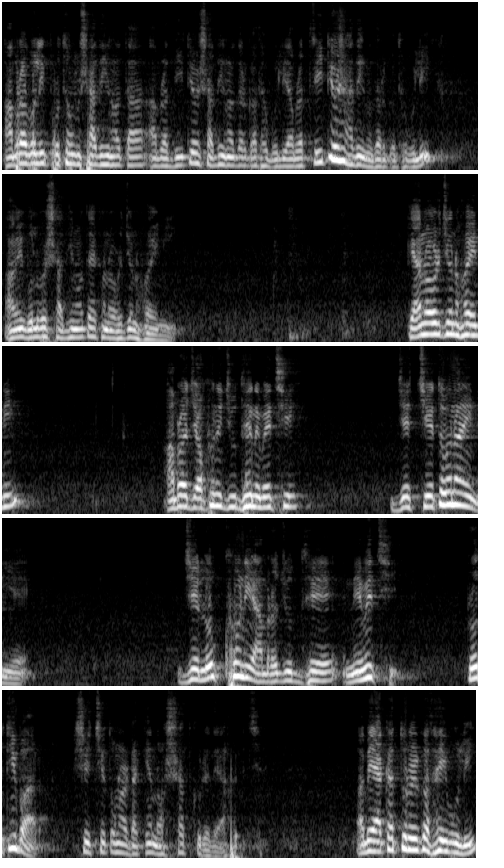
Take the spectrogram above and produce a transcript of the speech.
আমরা বলি প্রথম স্বাধীনতা, আমরা দ্বিতীয় স্বাধীনতার কথা বলি, আমরা তৃতীয় স্বাধীনতার কথা বলি, আমি বলব স্বাধীনতা এখন অর্জন হয়নি। কেন অর্জন হয়নি? আমরা যখনই যুদ্ধে নেমেছি, যে চেতনায় নিয়ে, যে লক্ষ্য নিয়ে আমরা যুদ্ধে নেমেছি, প্রতিবার সে চেতনাটাকে নস্বাত করে দেওয়া হয়েছে। আমি একাত্তরের কথাই বলি।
